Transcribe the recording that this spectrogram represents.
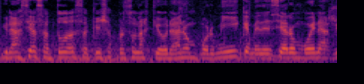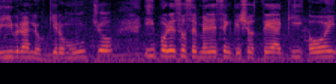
gracias a todas aquellas personas que oraron por mí, que me desearon buenas vibras, los quiero mucho y por eso se merecen que yo esté aquí hoy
